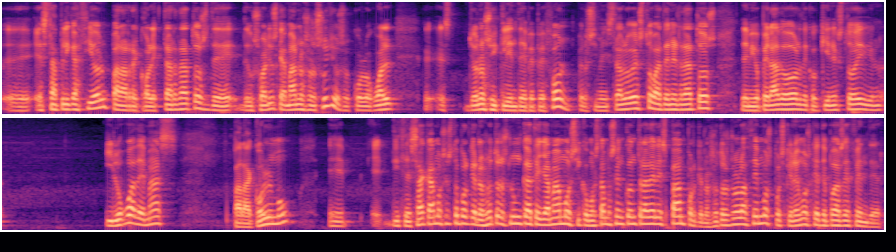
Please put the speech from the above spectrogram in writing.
eh, esta aplicación para recolectar datos de, usuarios que además no son suyos, con lo cual eh, yo no soy cliente de Pepephone, pero si me instalo esto va a tener datos de mi operador, de con quién estoy. Y luego además, para colmo, eh, dice, sacamos esto porque nosotros nunca te llamamos y como estamos en contra del spam, porque nosotros no lo hacemos, pues queremos que te puedas defender.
